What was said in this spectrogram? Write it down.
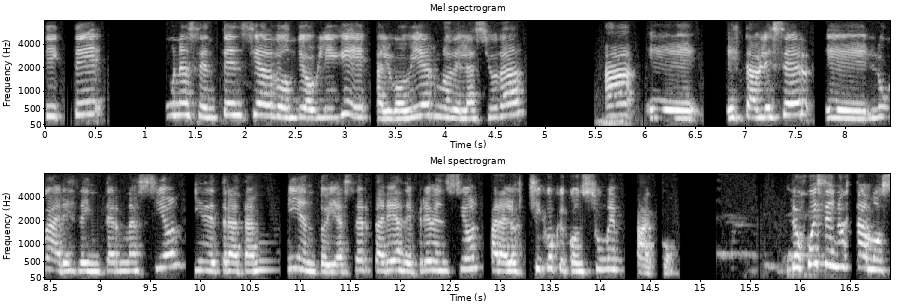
dicté una sentencia donde obligué al gobierno de la ciudad a eh, establecer eh, lugares de internación y de tratamiento y hacer tareas de prevención para los chicos que consumen Paco. Los jueces no estamos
